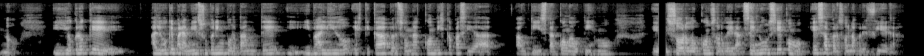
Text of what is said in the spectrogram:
¿no? Y yo creo que algo que para mí es súper importante y, válido es que cada persona con discapacidad, autista, con autismo, eh, sordo, con sordera, se enuncie como esa persona prefiera,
